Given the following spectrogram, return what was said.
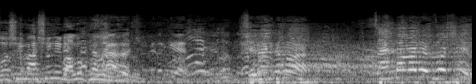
জসিম আসলে ভালো খেলে। সেরা খেলোয়াড় চার নম্বরের জসিম।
